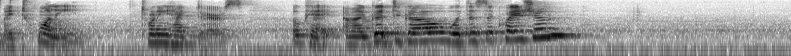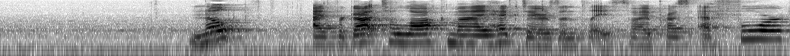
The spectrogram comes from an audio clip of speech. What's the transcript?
my 20, 20 hectares. Okay, am I good to go with this equation? Nope, I forgot to lock my hectares in place. So I press F4,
